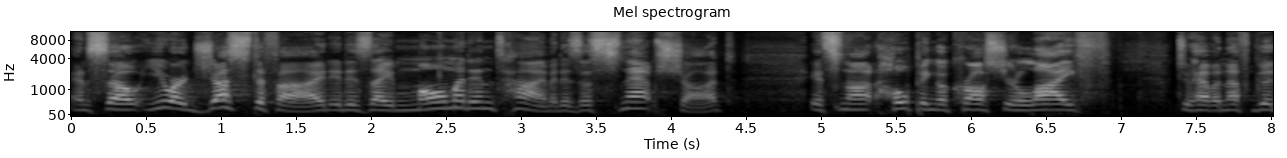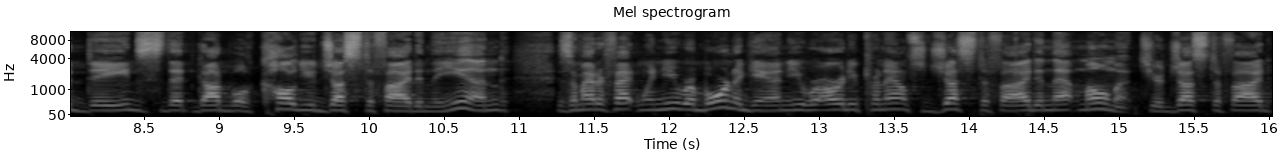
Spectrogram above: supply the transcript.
And so you are justified. It is a moment in time, it is a snapshot. It's not hoping across your life to have enough good deeds that God will call you justified in the end. As a matter of fact, when you were born again, you were already pronounced justified in that moment. You're justified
